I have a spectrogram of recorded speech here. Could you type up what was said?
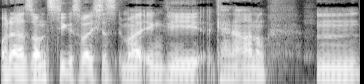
oder sonstiges, weil ich das immer irgendwie, keine Ahnung. Mm,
